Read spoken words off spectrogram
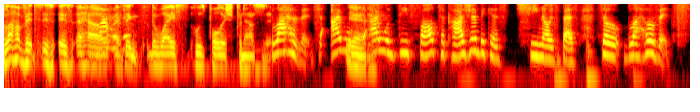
Blachowicz is is how I think the wife who's Polish pronounces it. Blachowicz. I will Yeah. I will default to Kaja because she knows best. So Blachowicz.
